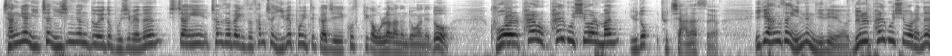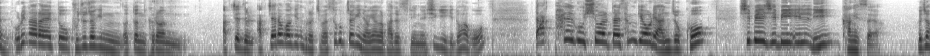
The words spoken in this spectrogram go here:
작년 2020년도에도 보시면은 시장이 1400에서 3200포인트까지 코스피가 올라가는 동안에도 9월, 8, 8 9, 10월만 유독 좋지 않았어요. 이게 항상 있는 일이에요. 늘 8, 9, 10월에는 우리나라의 또 구조적인 어떤 그런 악재들, 악재라고 하기는 그렇지만 수급적인 영향을 받을 수 있는 시기이기도 하고 딱 8, 9, 10월 달 3개월이 안 좋고 11, 12, 1, 2 강했어요. 그죠?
